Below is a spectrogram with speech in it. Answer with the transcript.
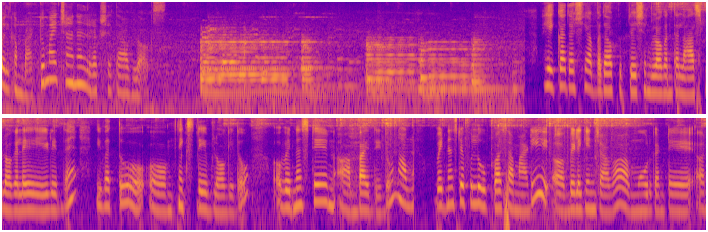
Welcome back to my channel Rakshita vlogs Ekadashi ಹಬ್ಬದ preparation vlog ಅಂತ last ವ್ಲಾಗಲ್ಲೇ ಹೇಳಿದ್ದೆ. ಇವತ್ತು ನೆಕ್ಸ್ಟ್ ಡೇ ವ್ಲಾಗ್ ಇದು. ವೆಡ್ನಸ್ಡೇ ಹಬ್ಬ ಇದ್ದಿದ್ದು. ನಾವು ವೆಡ್ನಸ್ಡೇ ಫುಲ್ಲು ಉಪವಾಸ ಮಾಡಿ ಬೆಳಗಿನ ಜಾವ ಮೂರು ಗಂಟೆ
